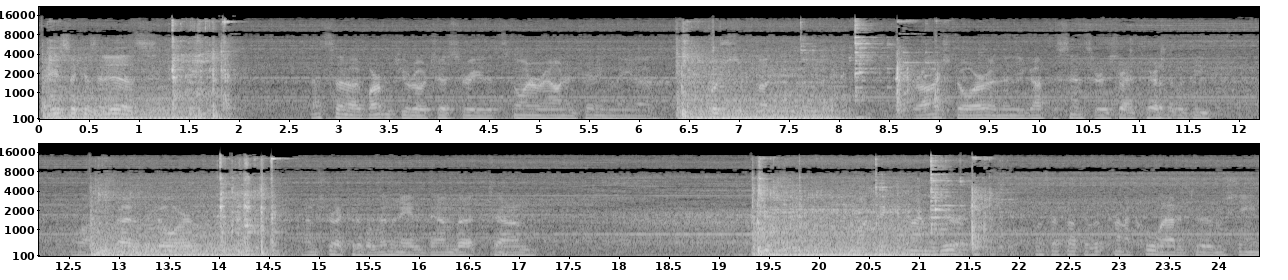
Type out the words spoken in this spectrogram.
basic as it is, that's a barbecue rotisserie that's going around and hitting the uh, push button garage door, and then you got the sensors right there that would be along the side of the door. I'm sure I could have eliminated them, but um, I want to take the time to do it. Plus, I thought they looked kind of cool added to the machine.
